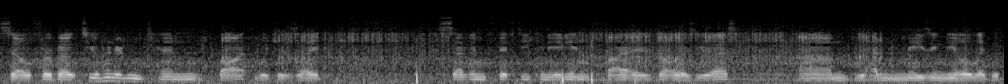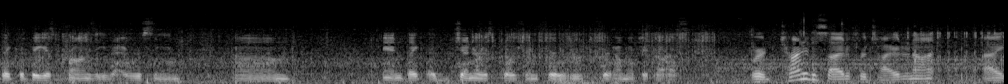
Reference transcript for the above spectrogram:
So for about 210 baht, which is like 750 Canadian, five dollars US, um, we had an amazing meal, like with like the biggest prawns that you've ever seen, um, and like a generous portion for for how much it cost. We're trying to decide if we're tired or not. I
